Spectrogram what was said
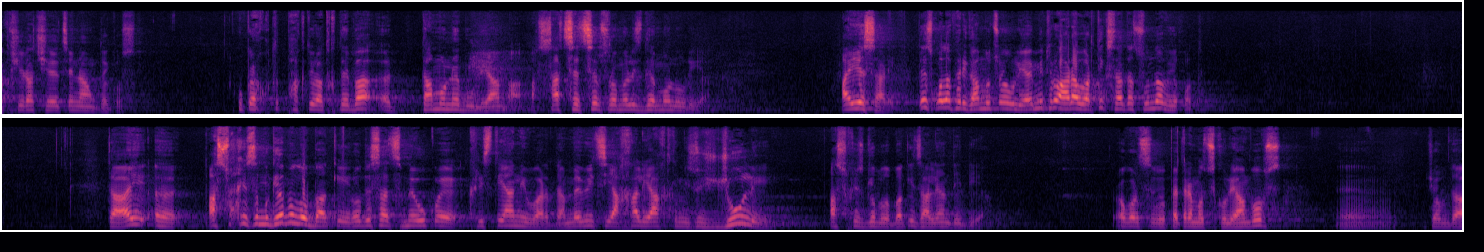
აქვს, ხშირად შეეწინააღმდეგოს. უკვე ფაქტურად ხდება დამონებული ამ საცეცებს, რომელიც დემონურია. აი ეს არის. და ეს ყველაფერი გამოწვეულია იმით, რომ არა ვართ იქ, სადაც უნდა ვიყოთ. და აი პასუხისმგებლობა კი, როდესაც მე უკვე ქრისტიანი ვარ და მე ვიცი ახალი აღთქმის ჯული, პასუხისმგებლობა კი ძალიან დიდია. როგორც პეტრე მოციქული ამბობს, ჯობდა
